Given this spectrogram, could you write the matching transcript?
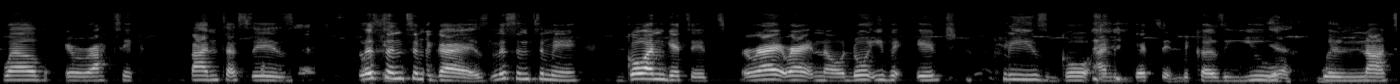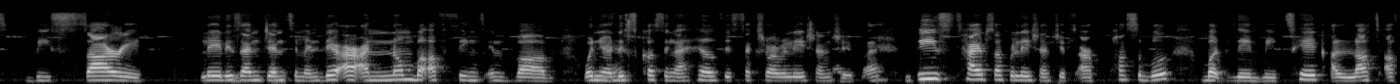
12 erotic fantasies. Listen to me, guys. Listen to me. Go and get it right right now. Don't even itch. Please go and get it because you yes. will not be sorry. Ladies and gentlemen, there are a number of things involved when you're discussing a healthy sexual relationship. These types of relationships are possible, but they may take a lot of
